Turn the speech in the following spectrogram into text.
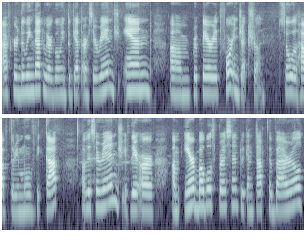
After doing that, we are going to get our syringe and um, prepare it for injection. So we'll have to remove the cap of the syringe. If there are um, air bubbles present, we can tap the barrel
